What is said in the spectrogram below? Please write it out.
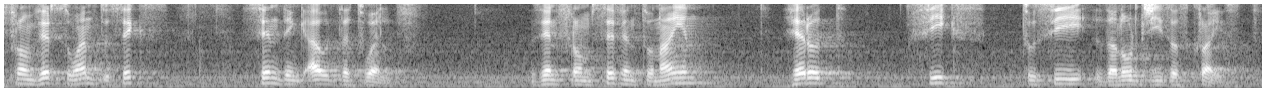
from verse 1 to 6, sending out the 12. Then from 7 to 9, Herod seeks to see the Lord Jesus Christ.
